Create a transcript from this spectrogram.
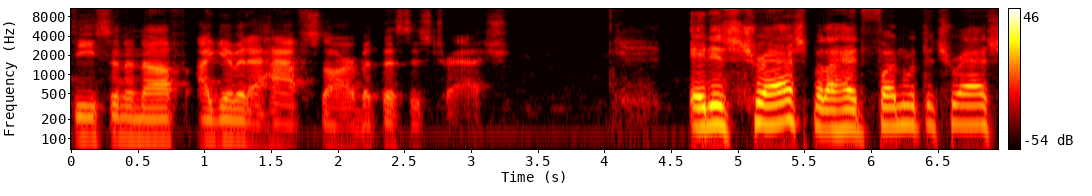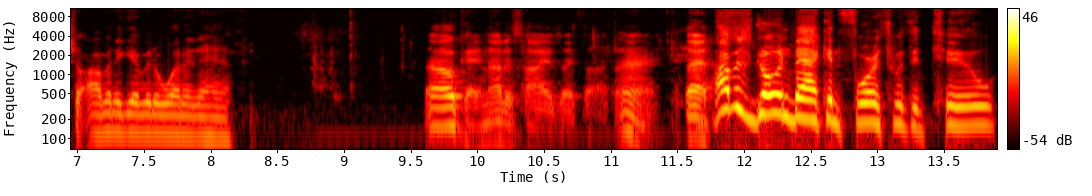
decent enough, I give it a half star. But this is trash. It is trash, but I had fun with the trash, so I'm gonna give it a one and a half. Oh, okay, not as high as I thought. All right, that's I was going back and forth with the two,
